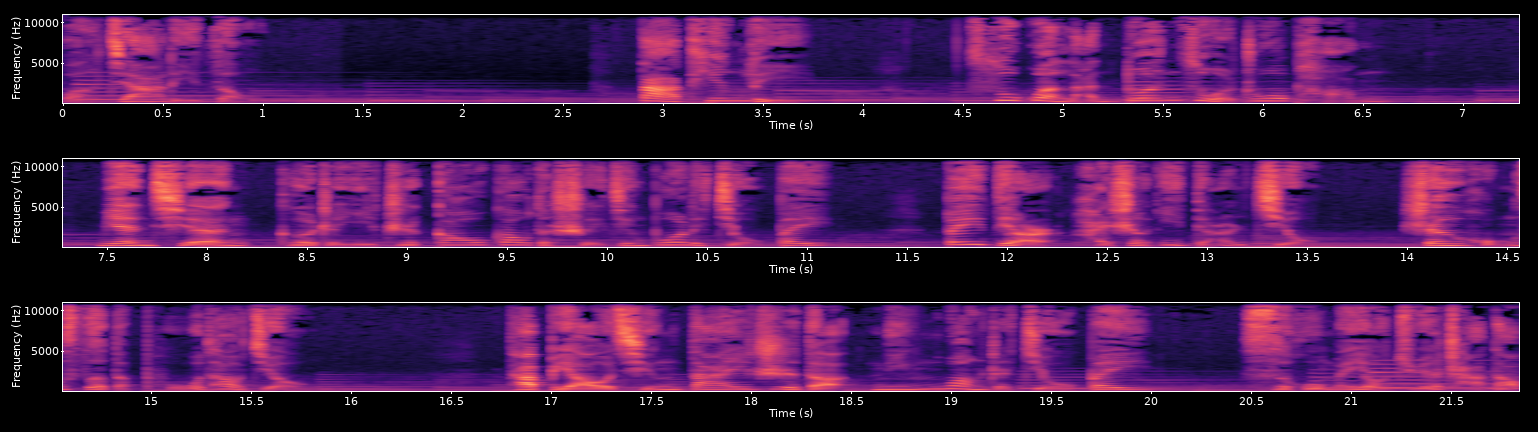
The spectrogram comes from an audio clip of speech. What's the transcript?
往家里走。大厅里，苏冠兰端坐桌旁，面前搁着一只高高的水晶玻璃酒杯，杯底儿还剩一点酒，深红色的葡萄酒。他表情呆滞地凝望着酒杯，似乎没有觉察到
